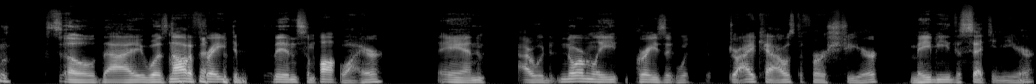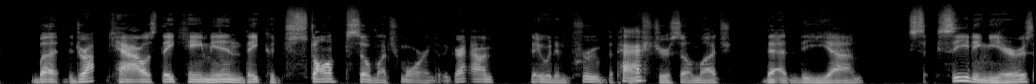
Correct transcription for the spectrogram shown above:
so I was not afraid to put in some hot wire and I would normally graze it with dry cows the first year, maybe the second year. But the dry cows, they came in, they could stomp so much more into the ground. They would improve the pasture so much that the um, succeeding years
